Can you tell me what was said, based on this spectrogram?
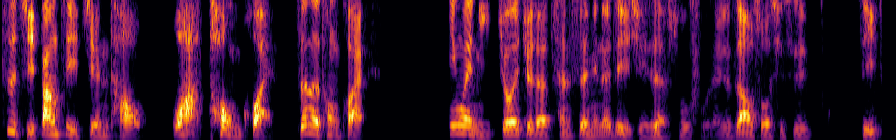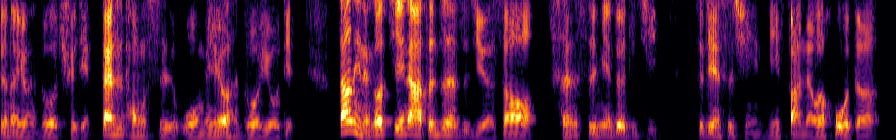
自己帮自己检讨，哇，痛快，真的痛快，因为你就会觉得诚实的面对自己其实是很舒服的，你就知道说其实。自己真的有很多的缺点，但是同时我们也有很多的优点。当你能够接纳真正的自己的时候，诚实面对自己这件事情，你反而会获得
